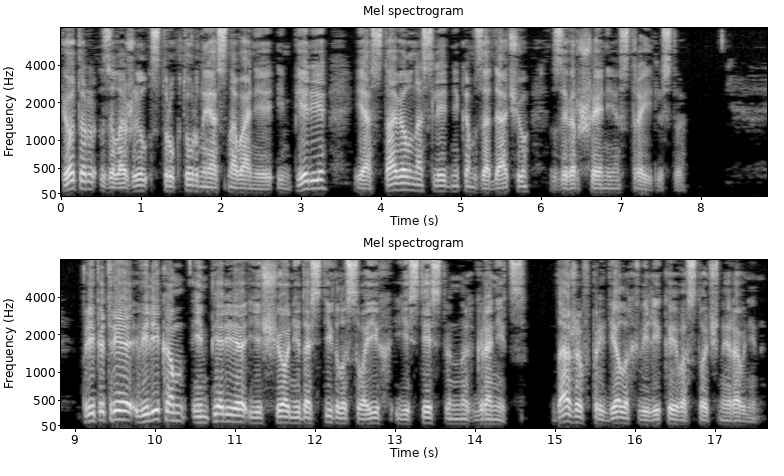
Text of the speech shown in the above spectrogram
Петр заложил структурные основания империи и оставил наследникам задачу завершения строительства. При Петре Великом империя еще не достигла своих естественных границ, даже в пределах Великой Восточной равнины.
